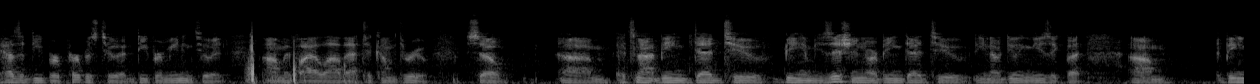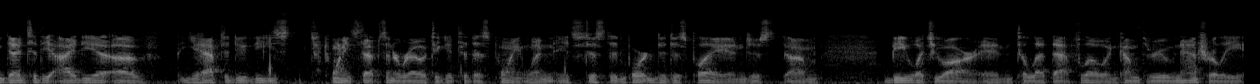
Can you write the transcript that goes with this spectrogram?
has a deeper purpose to it, deeper meaning to it, um, if I allow that to come through. So um, it's not being dead to being a musician or being dead to you know doing music, but um, being dead to the idea of you have to do these 20 steps in a row to get to this point when it's just important to just play and just um, be what you are and to let that flow and come through naturally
